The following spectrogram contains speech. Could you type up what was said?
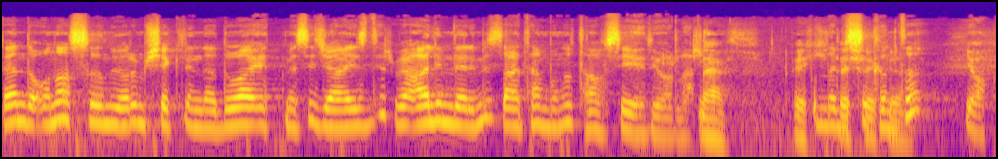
ben de ona sığınıyorum şeklinde dua etmesi caizdir ve alimlerimiz zaten bunu tavsiye ediyorlar. Evet. Peki Bunda bir sıkıntı yok.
